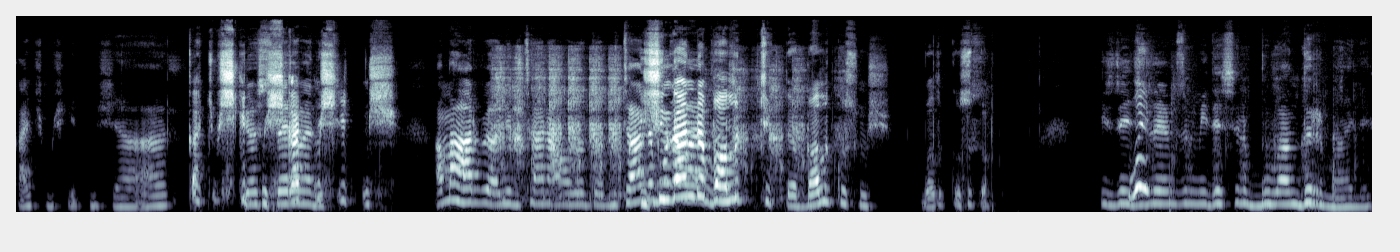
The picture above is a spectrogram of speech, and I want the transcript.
Kaçmış gitmiş ya. Kaçmış gitmiş, kaçmış gitmiş. Ama harbi Ali bir tane avladı. Bir tane de İçinden burada de balık çıktı. Balık kusmuş. Balık kustu. izleyicilerimizin midesini bulandırma Ali.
